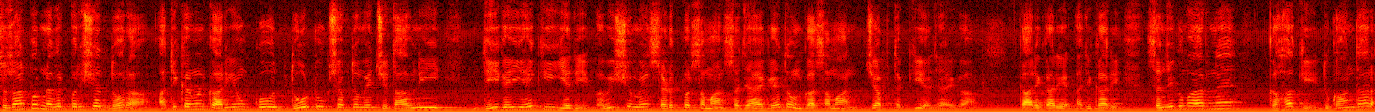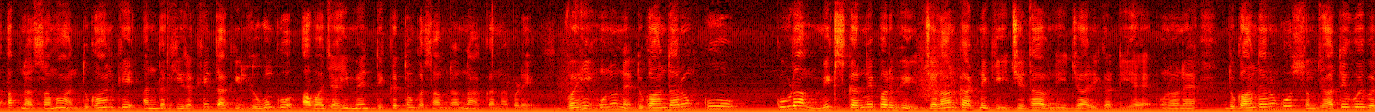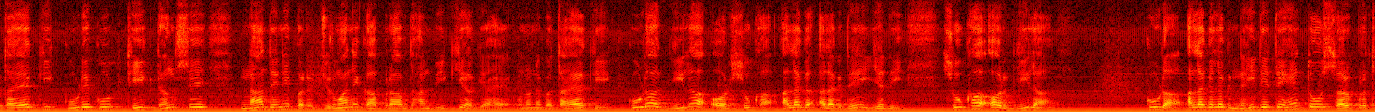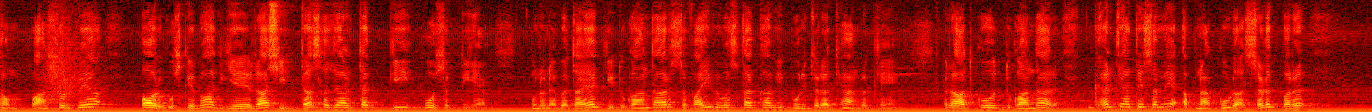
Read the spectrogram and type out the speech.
सुजानपुर नगर परिषद द्वारा अतिक्रमणकारियों को दो टूक शब्दों में चेतावनी दी गई है कि यदि भविष्य में सड़क पर सामान सजाया गया तो उनका सामान जब्त किया जाएगा। कार्यकारी अधिकारी संजय कुमार ने कहा कि दुकानदार अपना सामान दुकान के अंदर ही रखें ताकि लोगों को आवाजाही में दिक्कतों का सामना न करना पड़े। वहीं उन्होंने दुकानदारों को कूड़ा मिक्स करने पर भी चलान काटने की चेतावनी जारी कर दी है। उन्होंने दुकानदारों को समझाते हुए बताया कि कूड़े को ठीक ढंग से ना देने पर जुर्माने का प्रावधान भी किया गया है। उन्होंने बताया कि कूड़ा गीला और सूखा अलग अलग दें। यदि सूखा और गीला कूड़ा अलग अलग नहीं देते हैं तो सर्वप्रथम पाँच सौ रुपया और उसके बाद ये राशि दस हज़ार तक की हो सकती है। उन्होंने बताया कि दुकानदार सफ़ाई व्यवस्था का भी पूरी तरह ध्यान रखें। रात को दुकानदार घर जाते समय अपना कूड़ा सड़क पर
